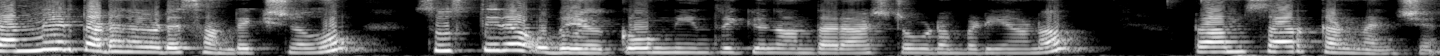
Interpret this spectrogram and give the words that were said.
തണ്ണീർത്തടങ്ങളുടെ സംരക്ഷണവും സുസ്ഥിര ഉപയോഗവും നിയന്ത്രിക്കുന്ന അന്താരാഷ്ട്ര ഉടമ്പടിയാണ് റാംസാർ കൺവെൻഷൻ.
